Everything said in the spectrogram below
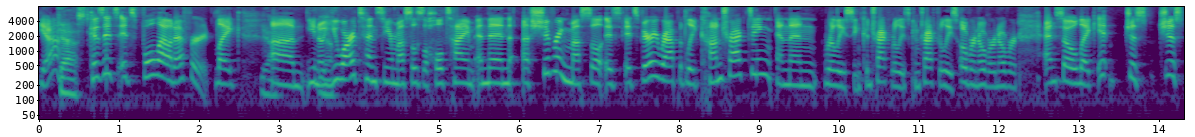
Yeah. Gassed. Because it's it's full out effort. Like Yeah. um, you know, Yeah. you are tensing your muscles the whole time. And then a shivering muscle is it's very rapidly contracting and then releasing. Contract, release, contract, release over and over and over. And so like it just just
